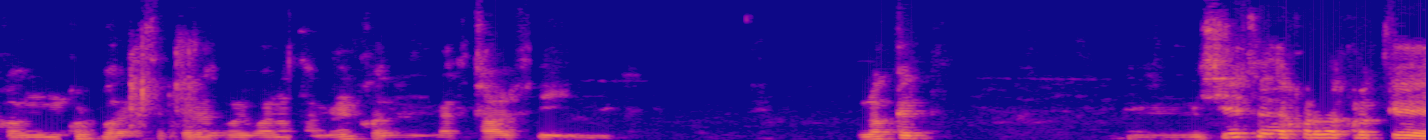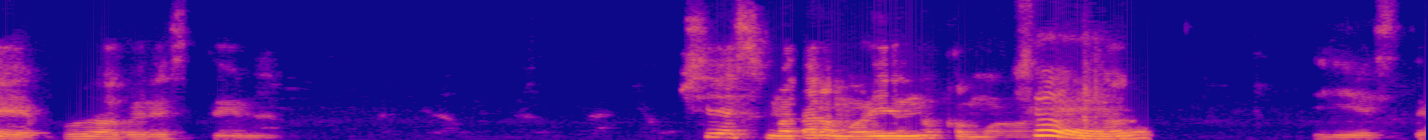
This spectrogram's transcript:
con un cuerpo de receptores muy bueno también, con Metcalf y Lockett. Y sí, estoy de acuerdo, creo que pudo haber, este, sí, es matar o morir, ¿no? Como Sí. como todo. Y este,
